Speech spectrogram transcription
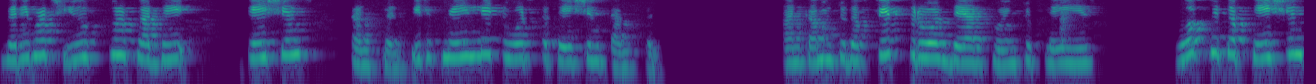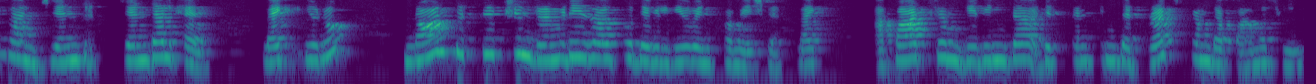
very much useful for the patient's concern. It is mainly towards the patient concern. And coming to the fifth role they are going to play is work with the patients on gen- general health. Like, you know, non-prescription remedies also they will give information. Like apart from giving the dispensing the drugs from the pharmacy,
